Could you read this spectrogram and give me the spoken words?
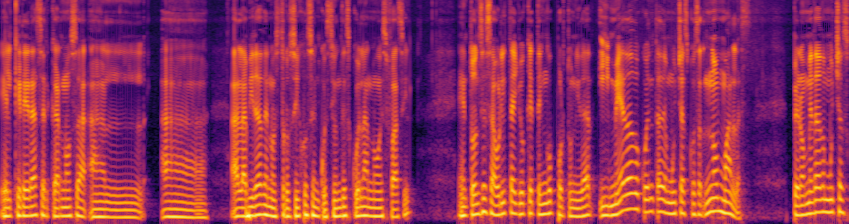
el querer acercarnos a, a, a la vida de nuestros hijos en cuestión de escuela no es fácil. Entonces ahorita yo que tengo oportunidad y me he dado cuenta de muchas cosas, no malas, pero me he dado muchas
